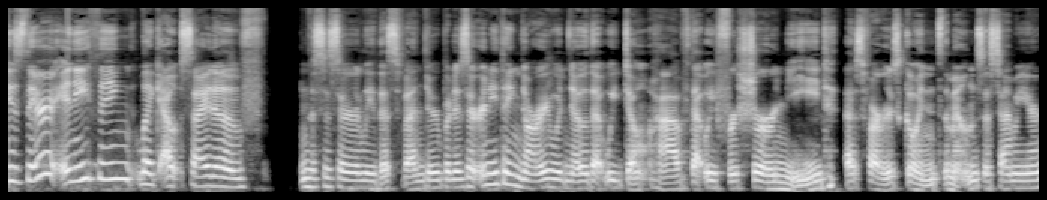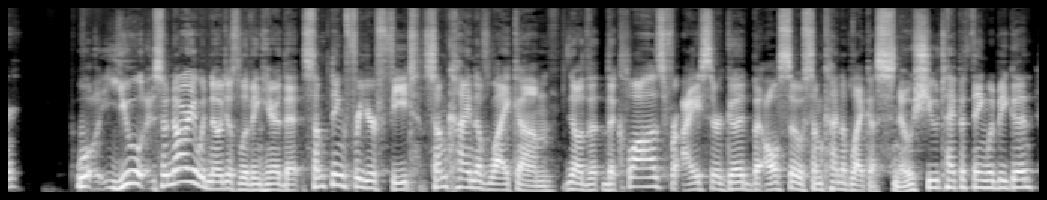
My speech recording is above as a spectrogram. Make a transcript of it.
Is there anything like outside of necessarily this vendor, but is there anything Nari would know that we don't have that we for sure need as far as going into the mountains this time of year? Well, you so Nari would know just living here that something for your feet, some kind of like um, you know, the the claws for ice are good, but also some kind of like a snowshoe type of thing would be good.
